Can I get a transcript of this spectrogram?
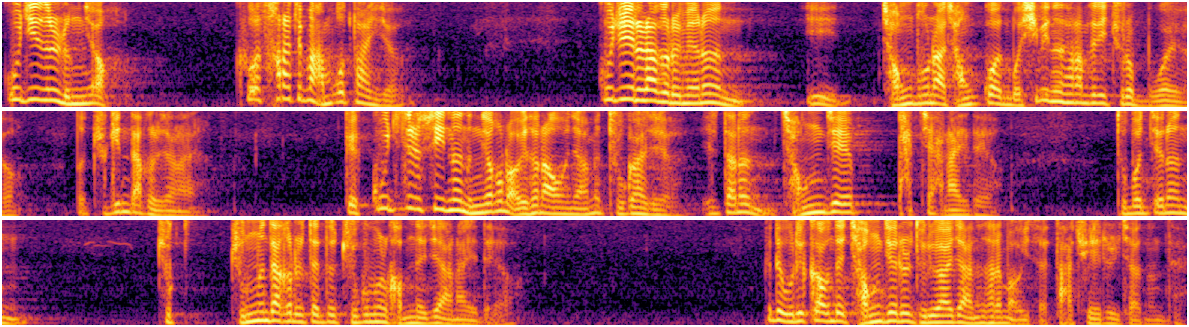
꾸짖을 능력 그거 사라지면 아무것도 아니죠. 꾸짖으려 그러면은 이 정부나 정권 뭐 힘 있는 사람들이 주로 뭐예요? 또 죽인다 그러잖아요. 그 꾸짖을 수 있는 능력은 어디서 나오냐면 두 가지예요. 일단은 정죄 받지 않아야 돼요. 두 번째는 죽, 죽는다 그럴 때도 죽음을 겁내지 않아야 돼요. 근데 우리 가운데 정죄를 두려워하지 않는 사람이 어디 있어요? 다 죄를 졌는데.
